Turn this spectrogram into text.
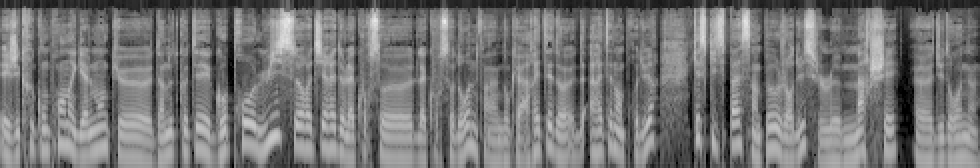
et j'ai cru comprendre également que d'un autre côté, GoPro lui se retirait de la course au, de la course au drone, donc arrêter d'en produire. Qu'est-ce qui se passe un peu aujourd'hui sur le marché euh, du drone?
